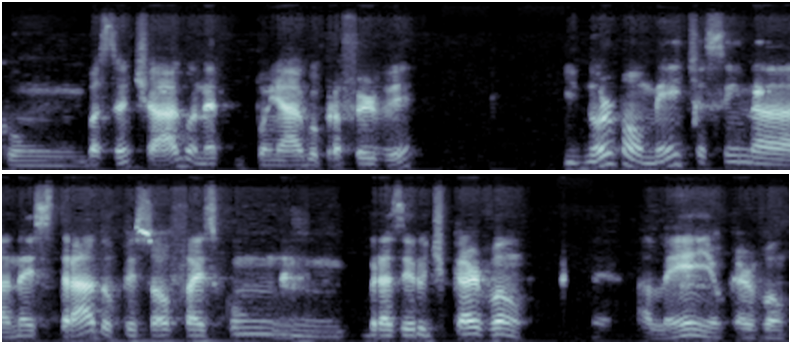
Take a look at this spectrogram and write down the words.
com bastante água, né? Põe água para ferver. E normalmente, assim, na, na estrada, o pessoal faz com um braseiro de carvão, né? a lenha, o carvão.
